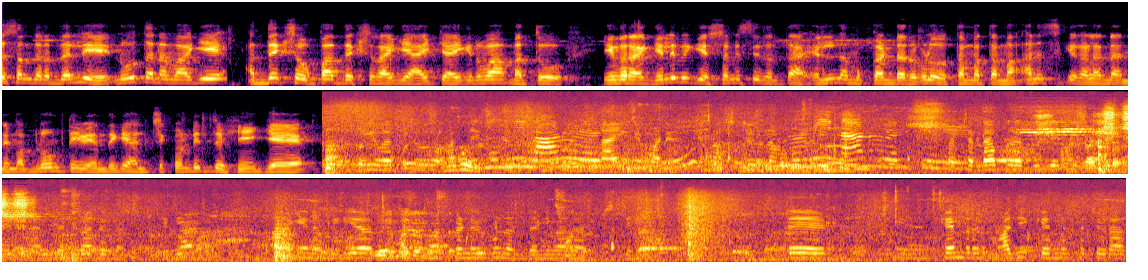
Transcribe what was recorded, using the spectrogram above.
ಒಂದು ಸಂದರ್ಭದಲ್ಲಿ ನೂತನವಾಗಿ ಅಧ್ಯಕ್ಷ ಉಪಾಧ್ಯಕ್ಷರಾಗಿ ಆಯ್ಕೆಯಾಗಿರುವ ಮತ್ತು ಇವರ ಗೆಲುವಿಗೆ ಶ್ರಮಿಸಿದಂತ ಎಲ್ಲ ಮುಖಂಡರುಗಳು ತಮ್ಮ ತಮ್ಮ ಅನಿಸಿಕೆಗಳನ್ನ ನಿಮ್ಮ ಬ್ಲೂಮ್ ಟಿವಿಯೊಂದಿಗೆ ಹಂಚಿಕೊಂಡಿದ್ದು ಹೀಗೆ. ಹಾಗೆ ನಮ್ಮ ಹಿರಿಯ ಮುಖಂಡರಿಗೂ ನಾನು ಧನ್ಯವಾದ ಅರ್ಪಿಸ್ತೀನಿ. ಮತ್ತು ಕೇಂದ್ರ ಮಾಜಿ ಕೇಂದ್ರ ಸಚಿವರಾದ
